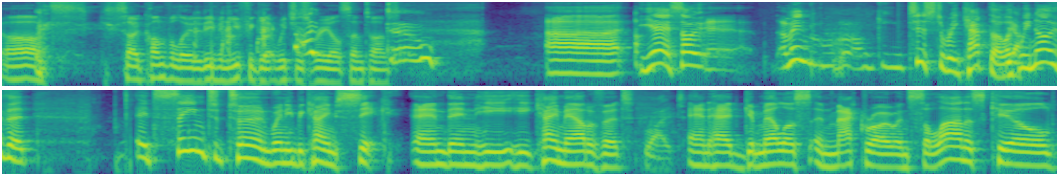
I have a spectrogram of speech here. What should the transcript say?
Oh, it's so convoluted. Even you forget which is real sometimes. Two. Uh, yeah, so uh, I mean, just to recap though, like Yeah. we know that it seemed to turn when he became sick, and then he he came out of it, Right. and had Gemellus and Macro and Silanus killed.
